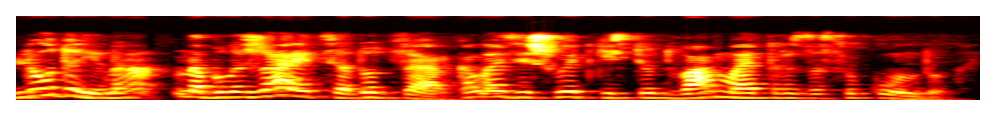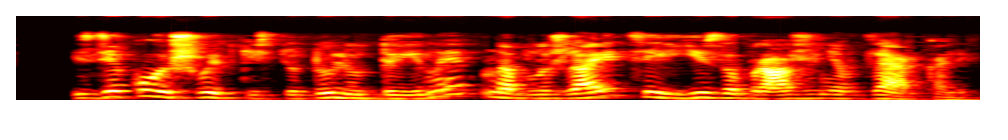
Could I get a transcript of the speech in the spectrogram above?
Людина наближається до дзеркала зі швидкістю 2 метри за секунду. З якою швидкістю до людини наближається її зображення в дзеркалі?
